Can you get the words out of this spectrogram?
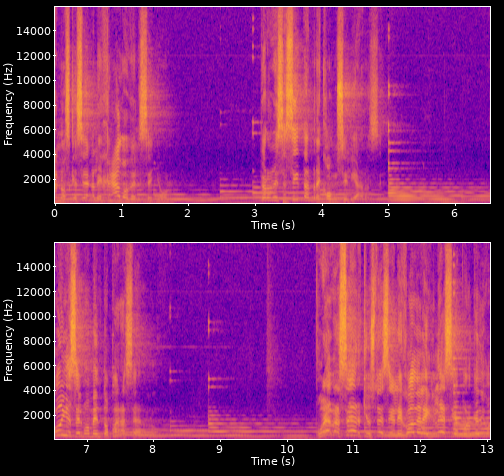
Que se han alejado del Señor, pero necesitan reconciliarse, hoy es el momento para hacerlo. Puede ser que usted se alejó de la iglesia porque dijo,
